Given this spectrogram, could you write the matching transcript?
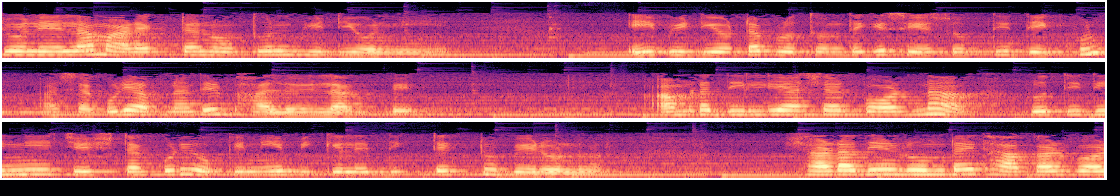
চলে এলাম আর একটা নতুন ভিডিও নিয়ে। এই ভিডিওটা প্রথম থেকে শেষ অবধি দেখুন, আশা করি আপনাদের ভালোই লাগবে। আমরা দিল্লি আসার পর না, প্রতিদিনই চেষ্টা করি ওকে নিয়ে বিকেলের দিকটা একটু বেরোনোর। সারাদিন রুমটায় থাকার পর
